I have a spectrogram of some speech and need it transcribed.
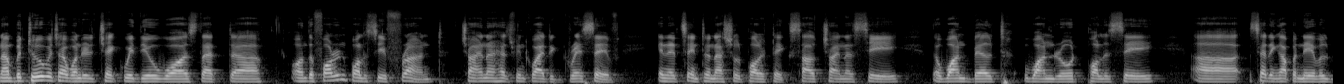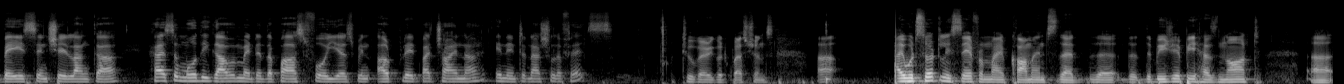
Number two, which I wanted to check with you, was that uh, on the foreign policy front, China has been quite aggressive in its international politics. South China Sea, the One Belt, One Road policy, uh, setting up a naval base in Sri Lanka. Has the Modi government in the past four years been outplayed by China in international affairs? Two very good questions. Uh, I would certainly say from my comments that the, the, the BJP has not uh,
